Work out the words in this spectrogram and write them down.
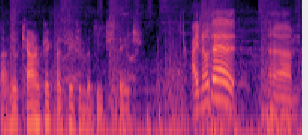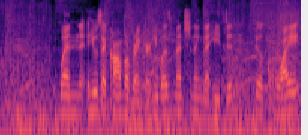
Uh, he'll counter pick by picking the beach stage. I know that um, when he was at Combo Breaker, he was mentioning that he didn't feel quite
